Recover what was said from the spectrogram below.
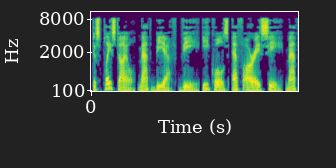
Display style Math V equals FRAC Math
